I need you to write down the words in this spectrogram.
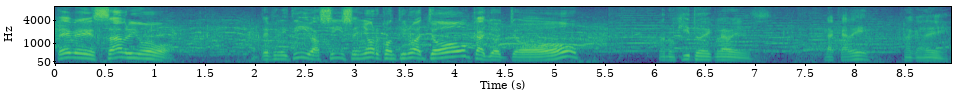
Tevez, Abrigo. Definitiva, sí, señor. Continúa Joe. Cayó Joe. Manojito de Claves. La cadena. La cadena.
